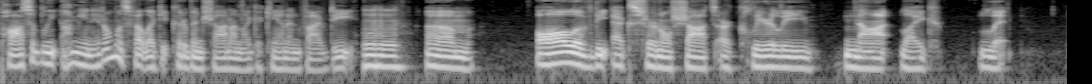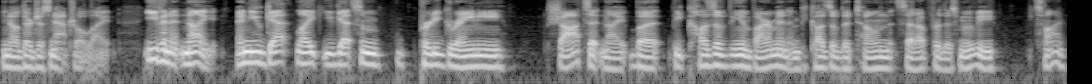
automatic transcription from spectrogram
possibly. I mean, it almost felt like it could have been shot on like a Canon 5D. Mm-hmm. Um, all of the external shots are clearly not like lit. You know, they're just natural light, even at night. And you get like you get some pretty grainy shots at night, but because of the environment and because of the tone that's set up for this movie, it's fine.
